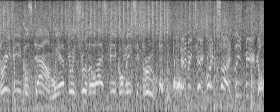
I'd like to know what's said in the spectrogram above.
Three vehicles down. We have to ensure the last vehicle makes it through. Enemy tank right side. Lead vehicle.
